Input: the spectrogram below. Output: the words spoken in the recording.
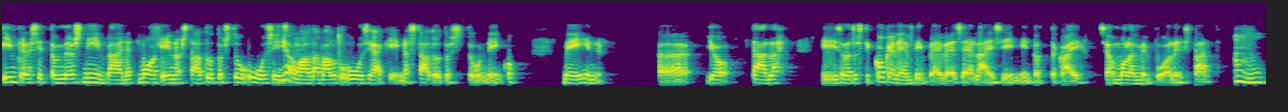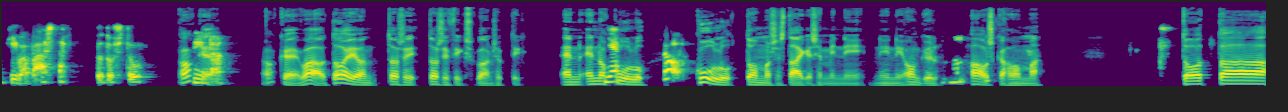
intressit on myös niin päin, että mua kiinnostaa tutustua uusiin Joo. samalla tavalla kuin uusia kiinnostaa tutustua niin kuin meihin ö, jo täällä niin sanotusti kokeneempiin PVC-läisiin, niin totta kai se on molemmin puolista, että mm-hmm. kiva päästä tutustumaan. Okei, okay. okay, wow, toi on tosi, tosi fiksu konsepti. En, en ole kuullut, kuullut tuommoisesta aikaisemmin, niin, niin, niin on kyllä mm-hmm. hauska homma. Tota,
